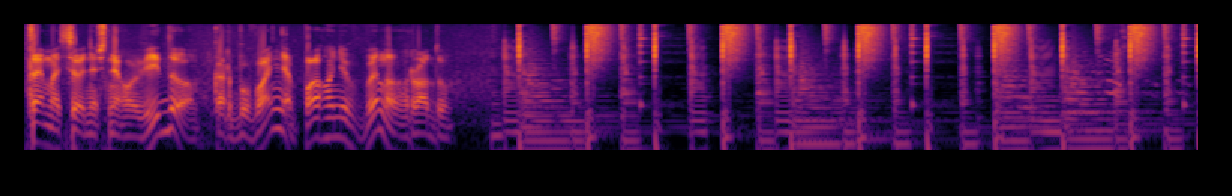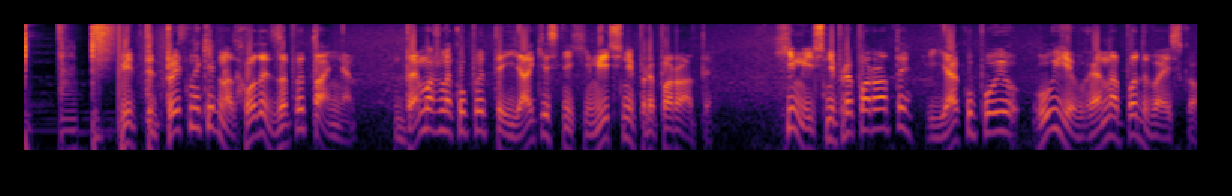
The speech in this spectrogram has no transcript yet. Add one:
Тема сьогоднішнього відео карбування пагонів винограду. Від підписників надходить запитання, де можна купити якісні хімічні препарати. Хімічні препарати я купую у Євгена Подвесько.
